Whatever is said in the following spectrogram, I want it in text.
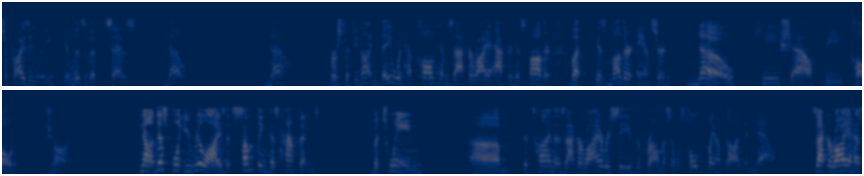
Surprisingly, Elizabeth says, No. No. Verse 59 They would have called him Zachariah after his father, but his mother answered, No, he shall be called John. Now, at this point, you realize that something has happened between um, the time that Zechariah received the promise and was told the plan of God and now. Zechariah has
